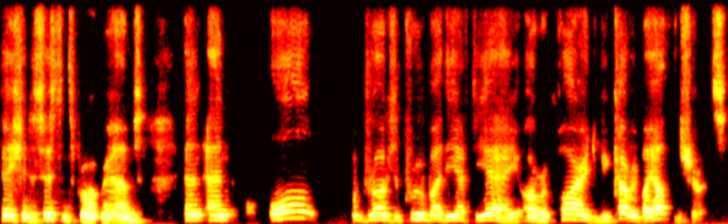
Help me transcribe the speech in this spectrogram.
patient assistance programs. And, and all drugs approved by the FDA are required to be covered by health insurance.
